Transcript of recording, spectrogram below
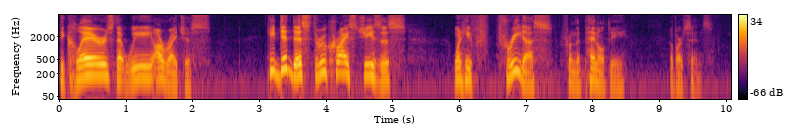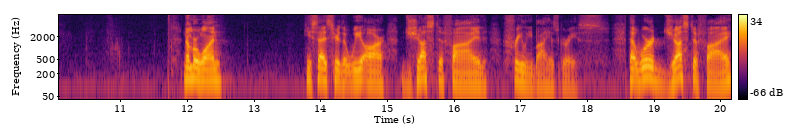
declares that we are righteous. He did this through Christ Jesus when he freed us from the penalty of our sins. Number one, he says here that we are justified freely by his grace. That word justify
